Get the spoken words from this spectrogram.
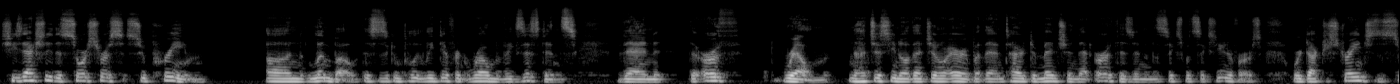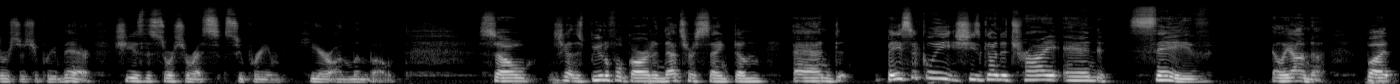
she's actually the Sorceress Supreme on Limbo. This is a completely different realm of existence than the Earth realm, not just, you know, that general area, but that entire dimension that Earth is in in the 616 universe, where Doctor Strange is the Sorcerer Supreme there. She is the Sorceress Supreme here on Limbo. So she's got this beautiful garden, that's her sanctum, and basically she's going to try and save Illyana. but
